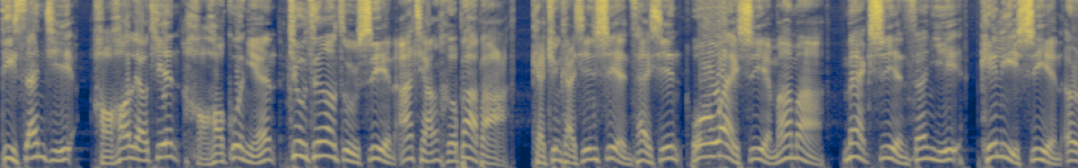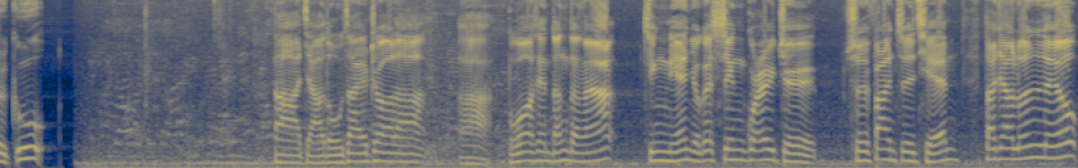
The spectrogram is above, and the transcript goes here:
第三集，好好聊天，好好过年。就曾耀祖饰演阿强和爸爸，凯俊凯欣饰演蔡欣，Y Y 饰演妈妈，Mac 饰演三姨，Kelly 饰演二姑。大家都在这了啊！不过先等等啊，今年有个新规矩，吃饭之前大家轮流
